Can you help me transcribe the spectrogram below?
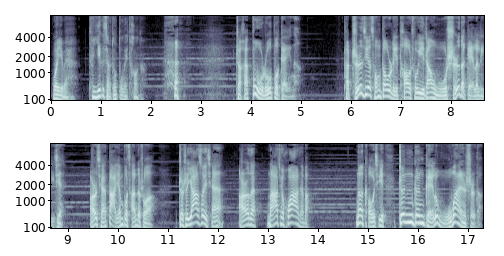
我以为他一个子儿都不会掏呢。这还不如不给呢。他直接从兜里掏出一张五十的给了李健，而且还大言不惭地说：“这是压岁钱，儿子拿去花去吧。”那口气真跟给了五万似的。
